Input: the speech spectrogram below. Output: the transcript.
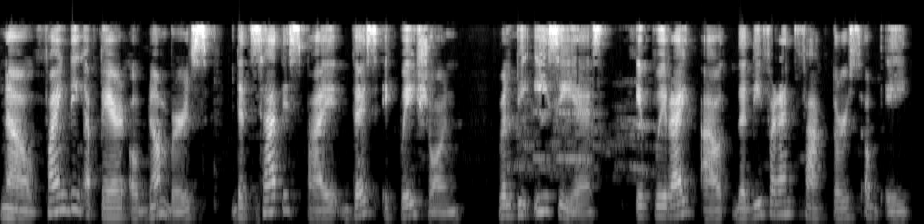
Now, finding a pair of numbers that satisfy this equation will be easiest if we write out the different factors of 8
